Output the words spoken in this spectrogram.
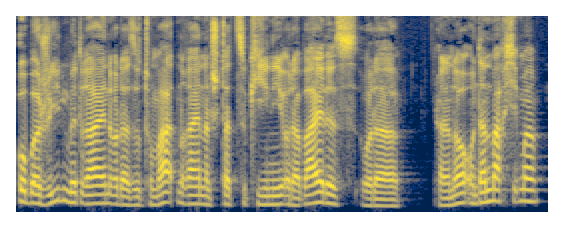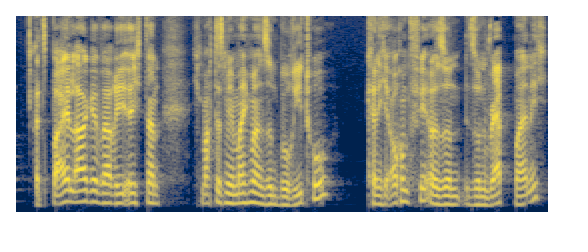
Auberginen mit rein oder so Tomaten rein anstatt Zucchini oder beides oder I don't know. Und dann mache ich immer als Beilage variiere ich dann, ich mache das mir manchmal in so ein Burrito, kann ich auch empfehlen, oder so ein, so ein Wrap meine ich.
